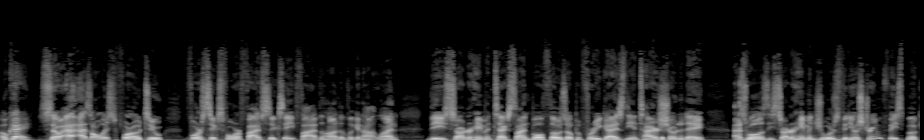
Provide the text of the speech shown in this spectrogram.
Okay. So, as always, 402 464 5685, the Honda Lincoln hotline, the Sartor Hamann text line, both those open for you guys the entire show today, as well as the Sartor Hamann Jewelers video stream, Facebook,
